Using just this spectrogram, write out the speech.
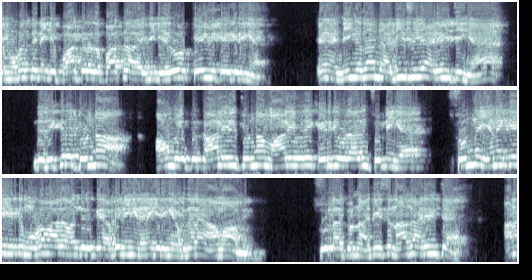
என் முகத்தை நீங்க பாக்குறத பார்த்து நீங்க ஏதோ கேள்வி கேக்குறீங்க ஏங்க நீங்க தான் இந்த அதிசய அறிவிச்சீங்க. இந்த திக்கரை சொன்னா அவங்களுக்கு காலையில் சொன்னா மாலை வரை கெடுதி வராதுன்னு சொன்னீங்க. சொன்ன எனக்கே இந்த முகவாதம் வந்திருக்கு அப்படின்னு நீங்க நினைக்கிறீங்க அப்படிதானே ஆமா அப்படின்னு சுல்லா சொன்ன அதிச நான் தான் அறிவிச்சேன் ஆனா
